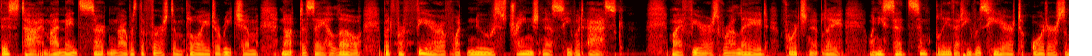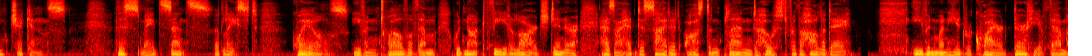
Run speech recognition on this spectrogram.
This time I made certain I was the first employee to reach him, not to say hello, but for fear of what new strangeness he would ask. My fears were allayed, fortunately, when he said simply that he was here to order some chickens. This made sense, at least. Quails, even twelve of them, would not feed a large dinner, as I had decided Austin planned to host for the holiday. Even when he had required thirty of them,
